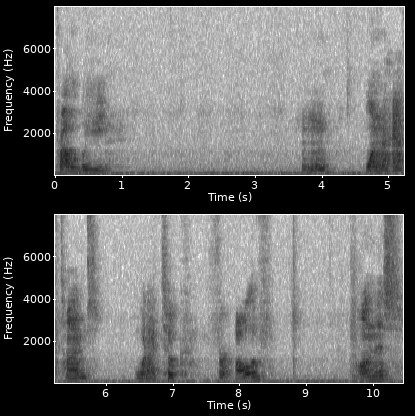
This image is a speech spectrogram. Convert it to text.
probably hmm, one and a half times what I took for olive on this.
